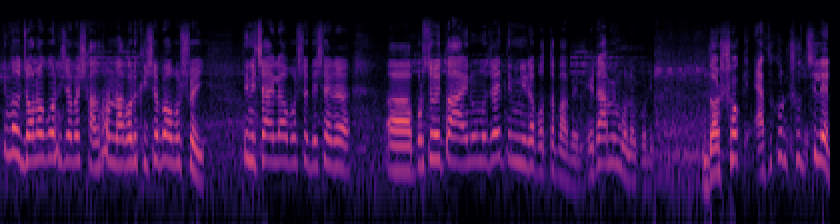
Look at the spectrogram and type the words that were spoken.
কিন্তু জনগণ হিসেবে, সাধারণ নাগরিক হিসেবে অবশ্যই তিনি চাইলে অবশ্যই দেশের প্রচলিত আইন অনুযায়ী তিনি নিরাপত্তা পাবেন, এটা আমি মনে করি। দর্শক, এতক্ষণ শুনছিলেন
